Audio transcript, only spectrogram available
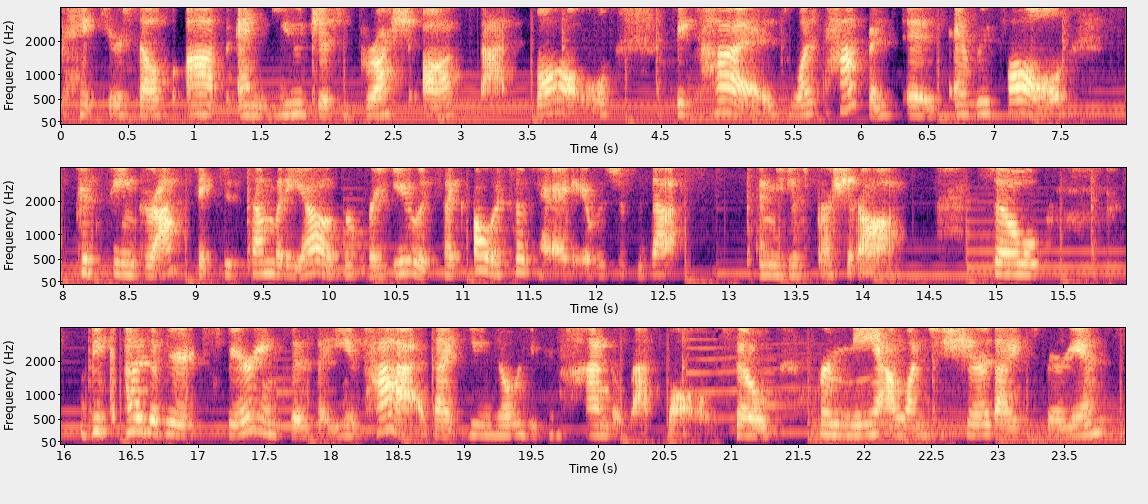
pick yourself up and you just brush off that fall because what happens is every fall could seem drastic to somebody else, but for you, it's like, oh, it's okay. It was just dust, and you just brush it off. So, because of your experiences that you've had, that you know you can handle that fall. So, for me, I wanted to share that experience.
